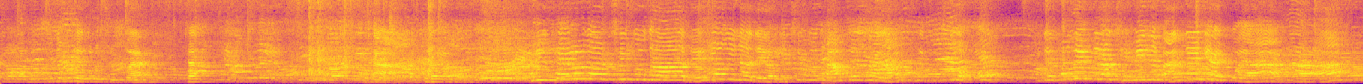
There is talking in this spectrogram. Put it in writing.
들어가면 분홍색으로 줄 거야. 자, 자, 들어가서. 우리 새로 나온 친구가 네명이나 돼요. 이 친구 다음 주에 다 나왔을 때, 어? 재미있는 만들기 할 거야. 자.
